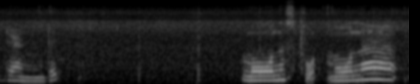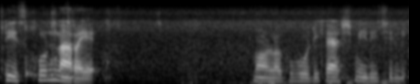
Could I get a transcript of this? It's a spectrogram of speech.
രണ്ട് മൂന്ന് സ്പൂൺ മൂന്ന് ടീസ്പൂൺ നിറയെ മുളക് പൊടി കാശ്മീരി ചില്ലി.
